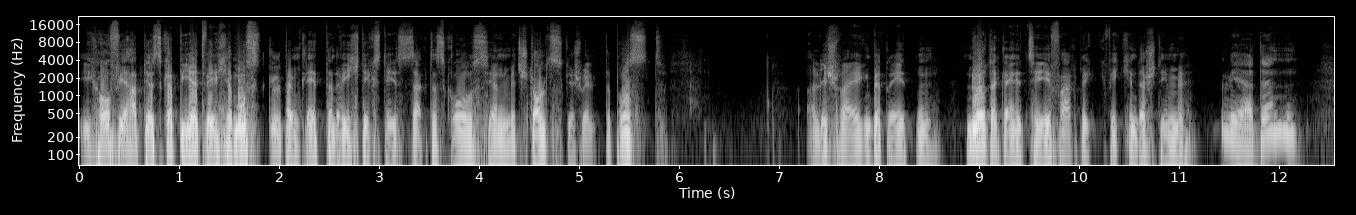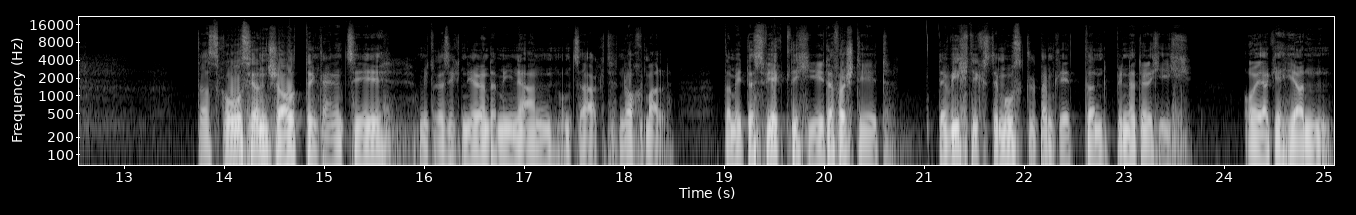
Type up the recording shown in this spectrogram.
Ich hoffe, ihr habt jetzt kapiert, welcher Muskel beim Klettern der wichtigste ist, sagt das Großhirn mit stolz geschwellter Brust. Alle schweigen betreten. Nur der kleine C fragt mit quickender Stimme: Wer denn? Das Großhirn schaut den kleinen C mit resignierender Miene an und sagt nochmal, damit es wirklich jeder versteht. Der wichtigste Muskel beim Klettern bin natürlich ich, euer Gehirn.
